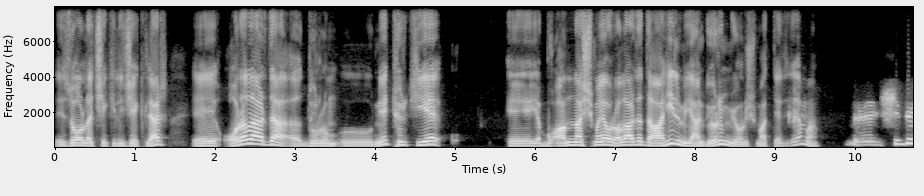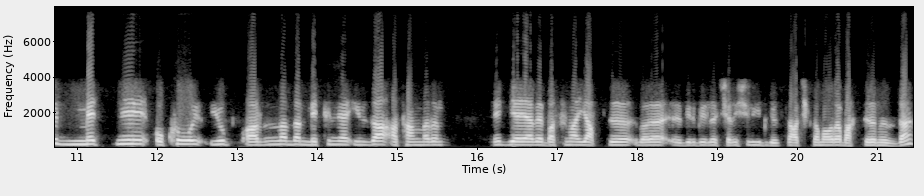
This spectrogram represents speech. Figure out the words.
e, zorla çekilecekler? E, oralarda e, durum e, ne? Türkiye e, ya bu anlaşmaya oralarda dahil mi? Yani görünmüyormuş maddede ama. Ee, Şimdi metni okuyup ardından da metine imza atanların medyaya ve basına yaptığı böyle e, birbiriyle çelişir gibi gözüken açıklamalara baktığınızda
